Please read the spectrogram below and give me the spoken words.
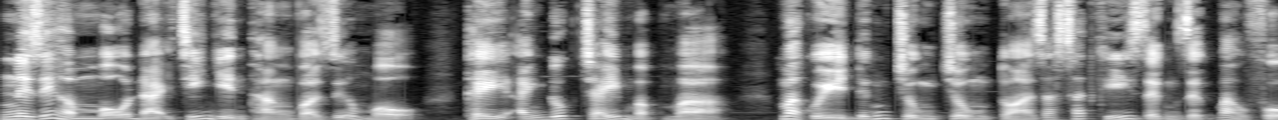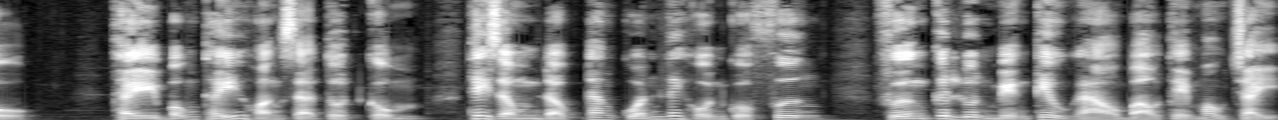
Nơi dưới hầm mộ đại trí nhìn thẳng vào giữa mộ, thấy ánh đuốc cháy mập mờ, ma quỷ đứng trùng trùng tỏa ra sát khí rừng rực bao phủ. Thầy bỗng thấy hoàng sợ tột cùng, thấy dòng độc đang quấn lấy hồn của Phương, Phương cứ luôn miệng kêu gào bảo thề mau chạy,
